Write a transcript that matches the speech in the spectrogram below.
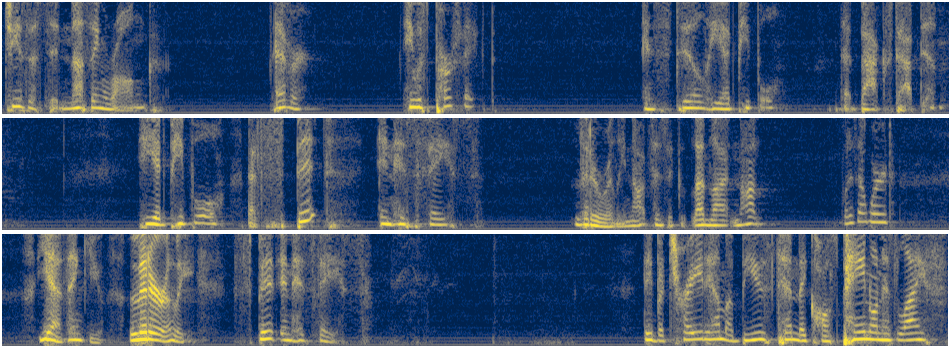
Jesus did nothing wrong, ever. He was perfect. And still, he had people that backstabbed him. He had people that spit in his face, literally, not physically, not, what is that word? Yeah, thank you. Literally, spit in his face. They betrayed him, abused him, they caused pain on his life,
